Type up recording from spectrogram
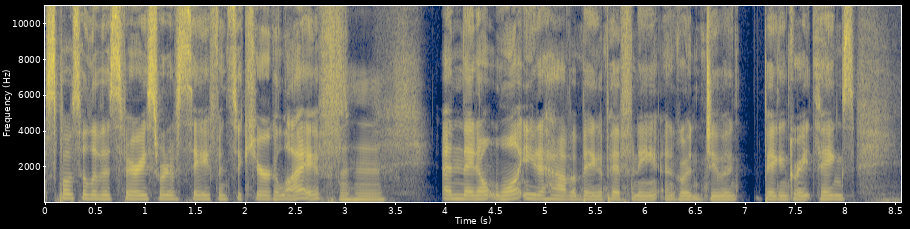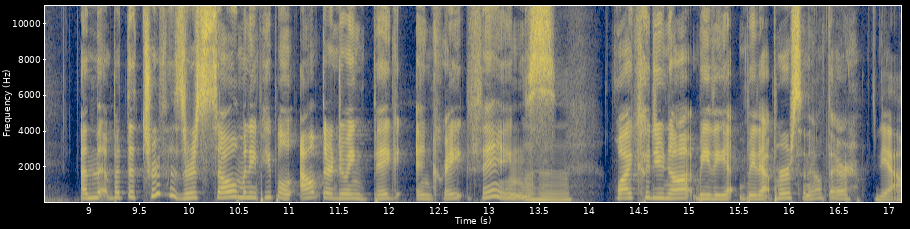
supposed to live this very sort of safe and secure life. Mm-hmm. and they don't want you to have a big epiphany and go and do big and great things. And th- but the truth is, there's so many people out there doing big and great things. Why could you not be the be that person out there? Yeah.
